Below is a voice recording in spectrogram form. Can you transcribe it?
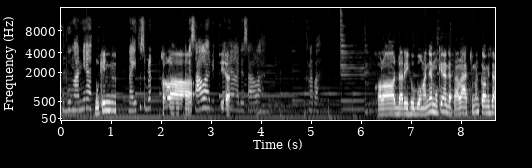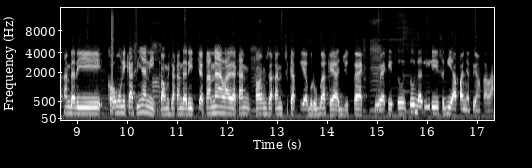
hubungannya. Mungkin nah itu sebenarnya kalau ada salah biasanya iya. ada salah. Kenapa kalau dari hubungannya mungkin ada salah. Cuman kalau misalkan dari komunikasinya nih, Ah. kalau misalkan dari chatannya lah ya kan, Hmm. kalau misalkan sikap dia berubah kayak jutek, Mm-mm. cuek itu, tuh dari segi apanya tuh yang salah?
